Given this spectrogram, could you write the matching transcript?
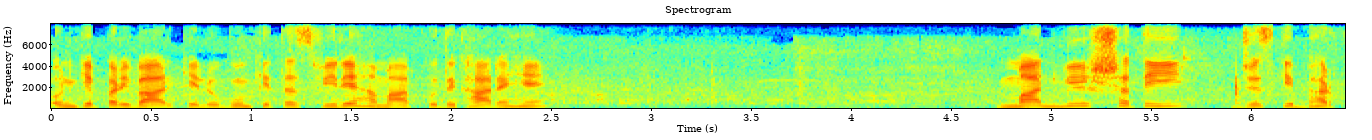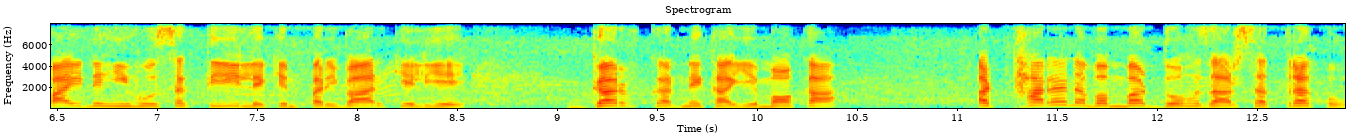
उनके परिवार के लोगों की तस्वीरें हम आपको दिखा रहे हैं। मानवीय क्षति जिसकी भरपाई नहीं हो सकती, लेकिन परिवार के लिए गर्व करने का ये मौका। 18 नवंबर 2017 को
